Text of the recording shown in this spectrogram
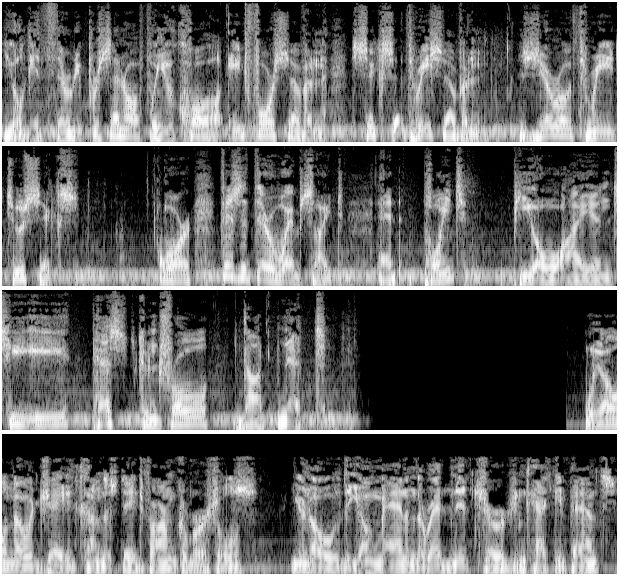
You'll get 30% off when you call 847-637-0326 or visit their website at point, P-O-I-N-T-E, pestcontrol.net. We all know Jake on the State Farm commercials. You know, the young man in the red knit shirt and khaki pants.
